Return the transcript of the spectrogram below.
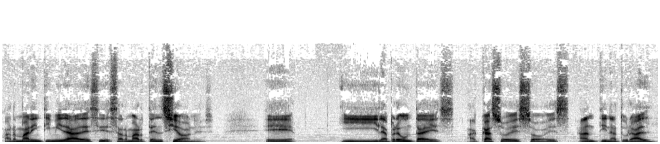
armar intimidades y desarmar tensiones. Eh, y la pregunta es, ¿acaso eso es antinatural?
